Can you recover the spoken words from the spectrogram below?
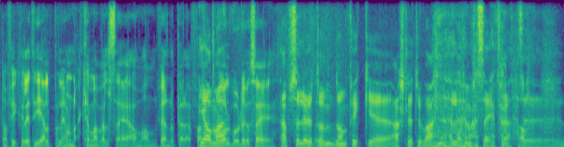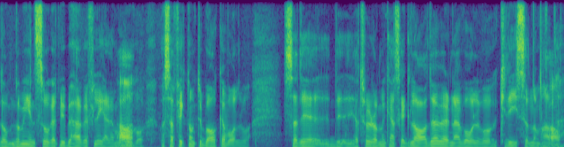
De fick väl lite hjälp att lämna kan man väl säga om man vänder på det. För Ja, att man- Volvo drog sig. Absolut, de, de fick eh, arslet ur vagnen eller hur man säger för att Ja. eh, de, de insåg att vi behöver fler än Ja. Volvo. Och sen fick de tillbaka Volvo. Så det, det, jag tror de är ganska glada över den här Volvo-krisen de hade.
